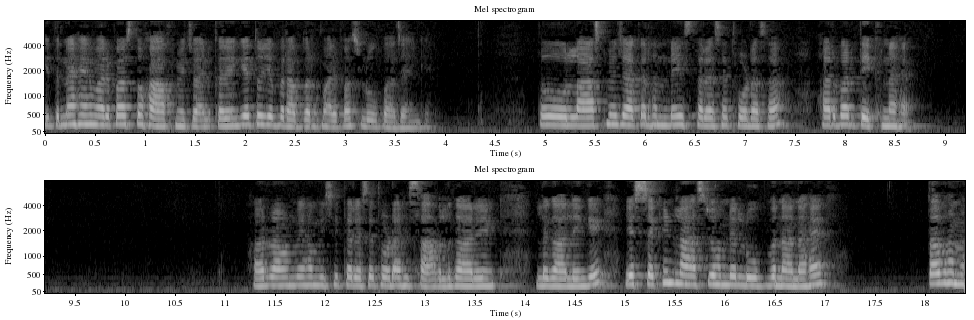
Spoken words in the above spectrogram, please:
इतना है हमारे पास तो हाफ़ में ज्वाइन करेंगे तो ये बराबर हमारे पास लूप आ जाएँगे। तो लास्ट में जाकर हमने इस तरह से थोड़ा सा हर बार देखना है। हर राउंड में हम इसी तरह से थोड़ा हिसाब लगा रहे, लगा लेंगे। ये सेकंड लास्ट जो हमने लूप बनाना है, तब हम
